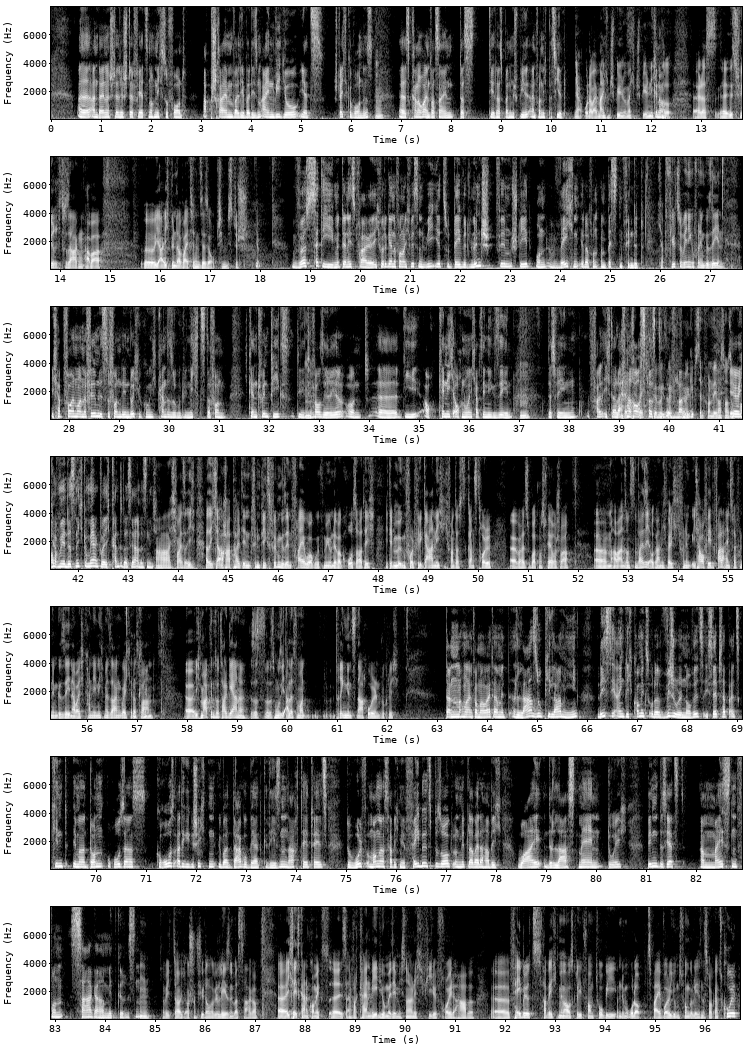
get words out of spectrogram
äh, an deiner Stelle, Steff, jetzt noch nicht sofort abschreiben, weil dir bei diesem einen Video jetzt schlecht geworden ist. Mhm. Äh, es kann auch einfach sein, dass dir das bei einem Spiel einfach nicht passiert. Ja, oder bei manchen Spielen, bei manchen Spielen nicht. Genau. Also, äh, das äh, ist schwierig zu sagen, aber äh, ja, ich bin da weiterhin sehr, sehr optimistisch. Ja. Versetti mit der nächsten Frage. Ich würde gerne von euch wissen, wie ihr zu David Lynch-Filmen steht und welchen ihr davon am besten findet. Ich habe viel zu wenige von ihm gesehen. Ich habe vorhin mal eine Filmliste von denen durchgeguckt. Ich kannte so gut wie nichts davon. Ich kenne Twin Peaks, die mhm. TV-Serie, und äh, die auch kenne ich auch nur. Ich habe sie nie gesehen. Mhm. Deswegen falle ich da leider welche, raus welche aus Filme, dieser welche Frage. Filme gibt es denn von dem? Hast du mal so ja, ich habe mir das nicht gemerkt, weil ich kannte das ja alles nicht. Ah, ich weiß, ich, also ich habe halt den Twin Peaks Film gesehen, Firewalk with Me, und der war großartig. Ich, den mögen voll viele gar nicht. Ich fand das ganz toll, äh, weil er super atmosphärisch war. Ähm, aber ansonsten weiß ich auch gar nicht, welche ich von dem. Ich habe auf jeden Fall ein, zwei von dem gesehen, aber ich kann dir nicht mehr sagen, welche das okay. waren. Äh, ich mag den total gerne. Das, ist, das muss ich alles nochmal dringend nachholen, wirklich. Dann machen wir einfach mal weiter mit Lasu Pilami. Lest ihr eigentlich Comics oder Visual Novels? Ich selbst habe als Kind immer Don Rosas großartige Geschichten über Dagobert gelesen. Nach Telltales The Wolf Among Us habe ich mir Fables besorgt und mittlerweile habe ich Why the Last Man durch. Bin bis jetzt am meisten von Saga mitgerissen. Hm. Da habe ich, hab ich, auch schon viel darüber gelesen, über Saga. Äh, ich lese keine Comics, äh, ist einfach kein Medium, mit dem ich sonderlich viel Freude habe. Äh, Fables habe ich mir mal ausgeliehen vom Tobi und im Urlaub zwei Volumes von gelesen, das war ganz cool.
